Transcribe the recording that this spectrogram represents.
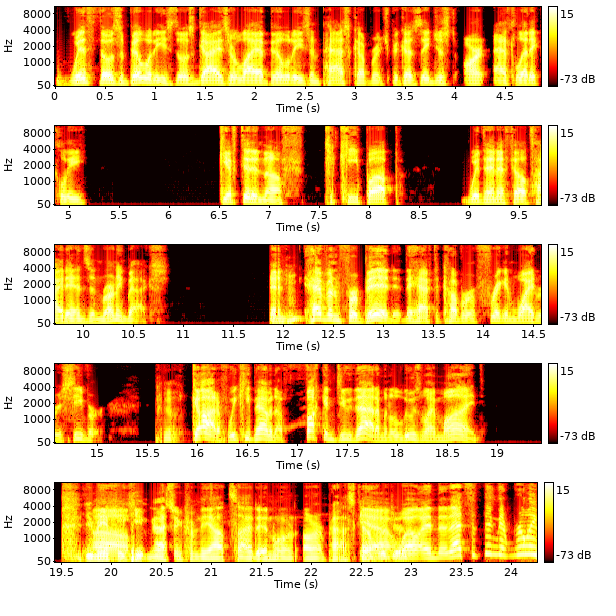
with those abilities, those guys are liabilities in pass coverage because they just aren't athletically gifted enough to keep up with NFL tight ends and running backs. And mm-hmm. heaven forbid they have to cover a friggin' wide receiver. Yeah. God, if we keep having to fucking do that, I'm going to lose my mind. You mean um, if we um, keep matching from the outside in on, on our pass coverage? Yeah, well, and that's the thing that really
